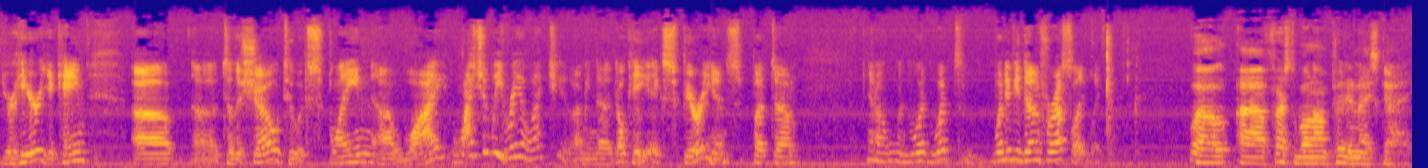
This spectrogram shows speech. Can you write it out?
You're here. You came uh, uh, to the show to explain uh, why. Why should we reelect you? I mean, okay, experience, but um, you know, what what what have you done for us lately? Well, uh, first of all, I'm a pretty nice guy.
